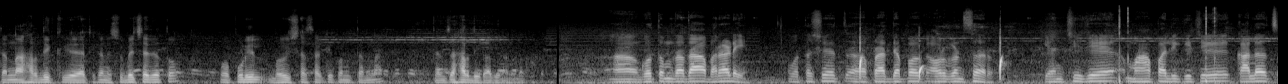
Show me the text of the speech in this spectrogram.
त्यांना हार्दिक या ठिकाणी शुभेच्छा देतो व पुढील भविष्यासाठी पण त्यांना त्यांचं हार्दिक अभिनंदन. गौतमदादा भराडे व तसेच प्राध्यापक आवरगण सर यांची जे महापालिकेचे कालच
